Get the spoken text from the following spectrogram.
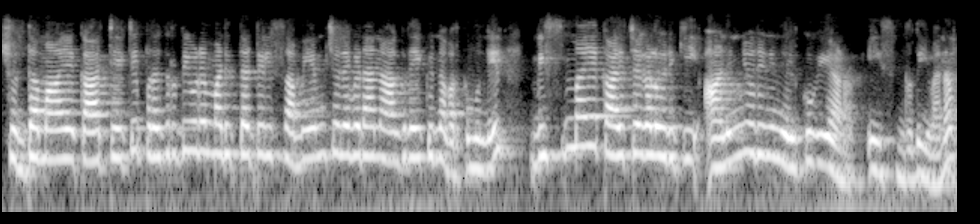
ശുദ്ധമായ കാറ്റേറ്റ് പ്രകൃതിയുടെ മടിത്തട്ടിൽ സമയം ചെലവിടാൻ ആഗ്രഹിക്കുന്നവർക്ക് മുന്നിൽ വിസ്മയ കാഴ്ചകൾ ഒരുക്കി അണിഞ്ഞൊരുങ്ങി നിൽക്കുകയാണ് ഈ സ്മൃതി വനം.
